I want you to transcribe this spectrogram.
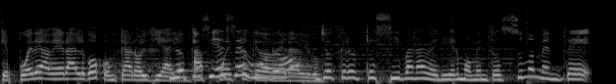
que puede haber algo con Carol G ahí. Lo que sí es Apuesto seguro, yo creo que sí van a venir momentos sumamente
